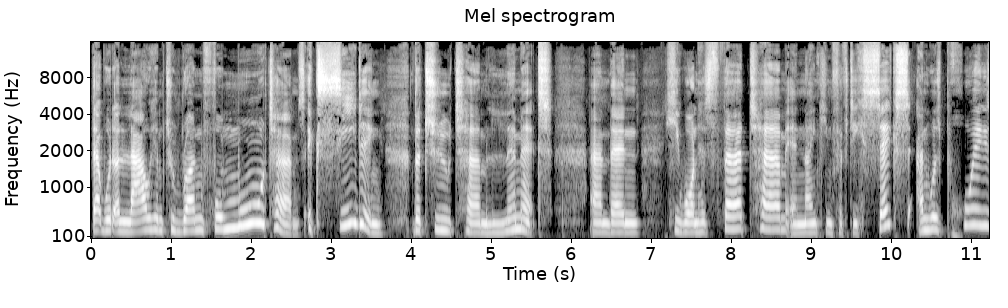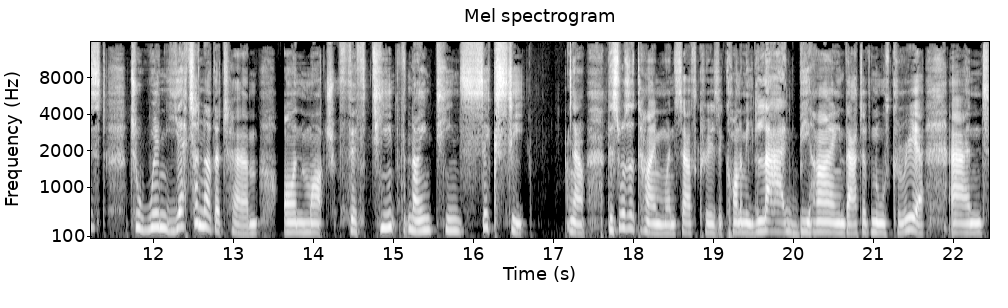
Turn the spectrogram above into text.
that would allow him to run for more terms, exceeding the two-term limit. And then he won his third term in 1956 and was poised to win yet another term on March 15th, 1960. Now, this was a time when South Korea's economy lagged behind that of North Korea, and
